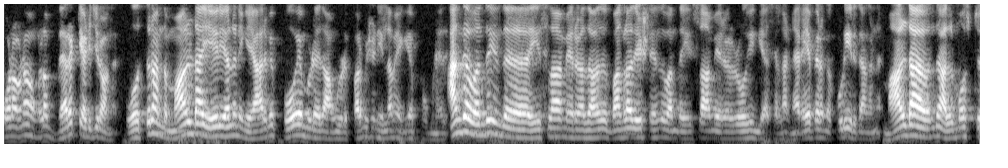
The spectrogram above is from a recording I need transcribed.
போனாங்கன்னா அவங்க எல்லாம் விரட்டி அடிச்சிருவாங்க. ஒருத்தர் அந்த மால்டா ஏரியால நீங்க யாருமே போகவே முடியாது. அவங்களோட பர்மிஷன் இல்லாம எங்கேயும் போக முடியாது. அங்க வந்து இந்த இஸ்லாமியர் அதாவது பங்களாதேஷ்ல இருந்து வந்த இஸ்லாமியர் ரோஹிங்கியாஸ் எல்லாம் நிறைய பேர் அங்க கூடியிருக்காங்கன்னு. மால்டா வந்து ஆல்மோஸ்ட்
